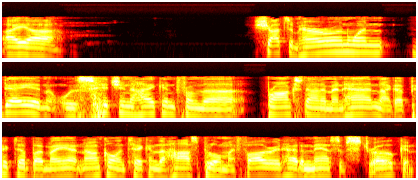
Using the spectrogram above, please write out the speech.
I uh, shot some heroin one day and was hitching hiking from the Bronx down to Manhattan. I got picked up by my aunt and uncle and taken to the hospital. My father had had a massive stroke, and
